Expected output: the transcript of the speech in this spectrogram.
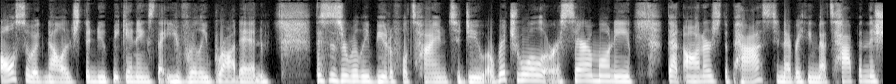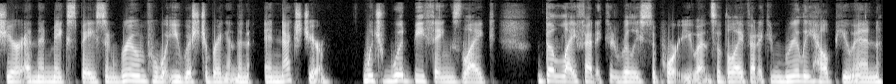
also acknowledge the new beginnings that you've really brought in. This is a really beautiful time to do a ritual or a ceremony that honors the past and everything that's happened this year and then make space and room for what you wish to bring in, the, in next year which would be things like the life edit could really support you in. So the life edit can really help you in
